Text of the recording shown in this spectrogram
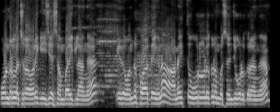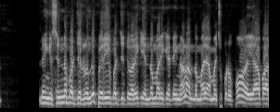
ஒன்றரை லட்ச ரூபா வரைக்கும் ஈஸியாக சம்பாதிக்கலாங்க. இது வந்து பார்த்தீங்கன்னா அனைத்து ஊர்களுக்கும் நம்ம செஞ்சு கொடுக்குறோங்க. நீங்கள் சின்ன பட்ஜெட்லேருந்து பெரிய பட்ஜெட் வரைக்கும் எந்த மாதிரி கேட்டிங்கனாலும் அந்த மாதிரி அமைச்சு கொடுப்போம். வியாபார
